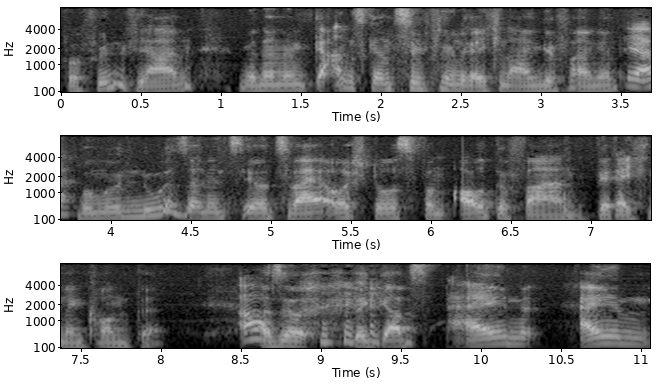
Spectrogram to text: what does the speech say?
vor fünf Jahren mit einem ganz, ganz simplen Rechner angefangen, ja. wo man nur seinen CO2-Ausstoß vom Autofahren berechnen konnte. Oh. Also da gab es ein, ein,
